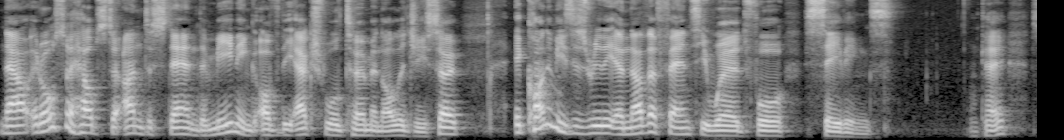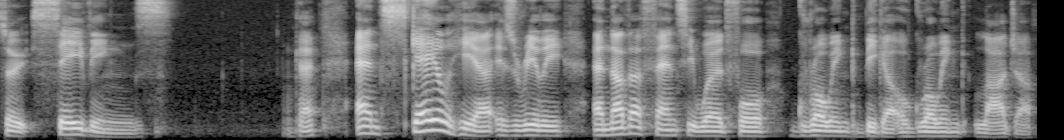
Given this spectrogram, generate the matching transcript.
Now, it also helps to understand the meaning of the actual terminology. So, economies is really another fancy word for savings. Okay, so savings. Okay, and scale here is really another fancy word for growing bigger or growing larger.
